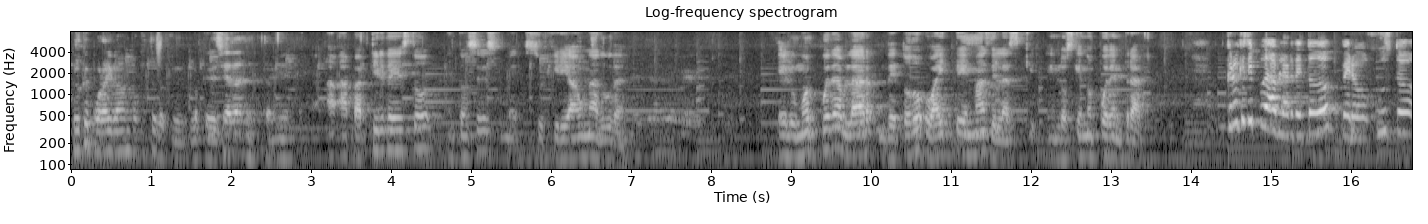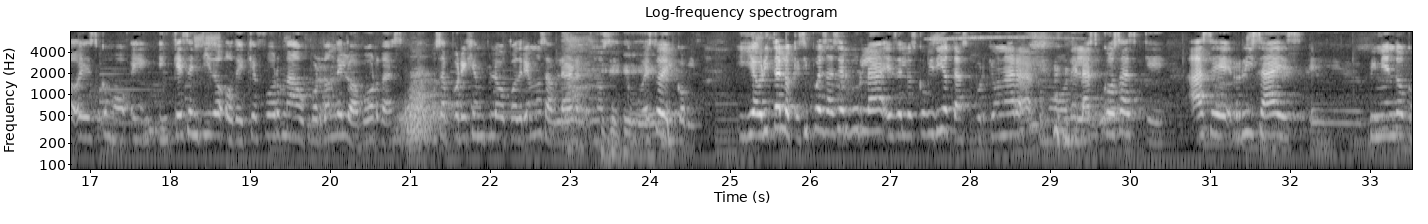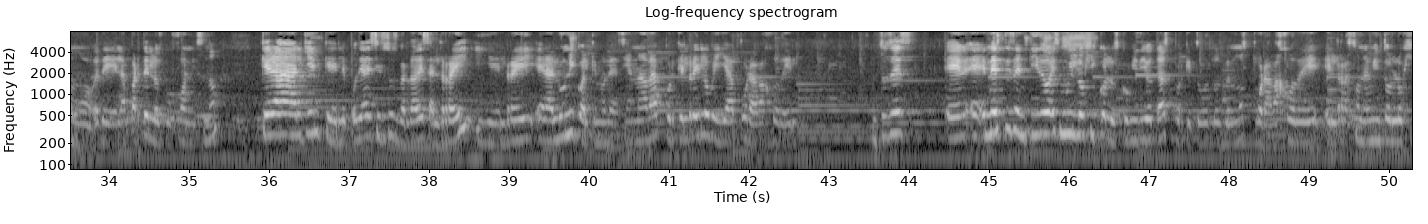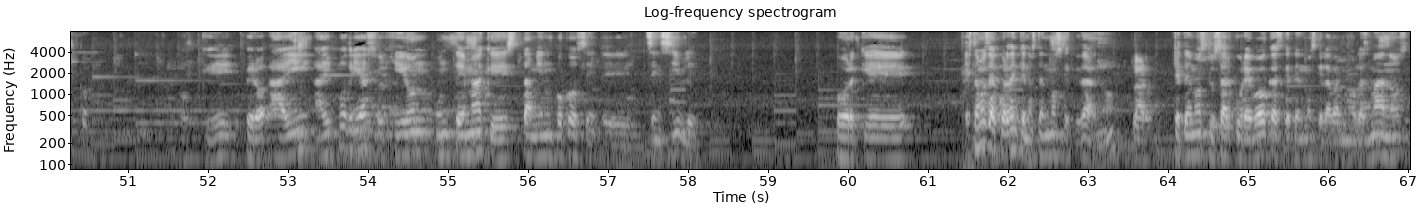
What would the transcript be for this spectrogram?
Creo que por ahí va un poquito lo que, lo que decía Dani también. A, a partir de esto, entonces me surgiría una duda. ¿El humor puede hablar de todo o hay temas de las que- en los que no puede entrar? Creo que sí puedo hablar de todo, pero justo es como en, en qué sentido o de qué forma o por dónde lo abordas. O sea, por ejemplo, podríamos hablar, no sé, como esto del COVID. Y ahorita lo que sí puedes hacer burla es de los covidiotas, porque una como de las cosas que hace risa es eh, viniendo como de la parte de los bufones, ¿no? Que era alguien que le podía decir sus verdades al rey y el rey era el único al que no le hacía nada porque el rey lo veía por abajo de él. Entonces, en, en este sentido es muy lógico los covidiotas porque todos los vemos por abajo del el razonamiento lógico. Ok, pero ahí, ahí podría surgir un, un tema que es también un poco se- eh, sensible. Porque estamos de acuerdo en que nos tenemos que cuidar, ¿no? Claro. Que tenemos que usar cubrebocas, que tenemos que lavarnos las manos,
